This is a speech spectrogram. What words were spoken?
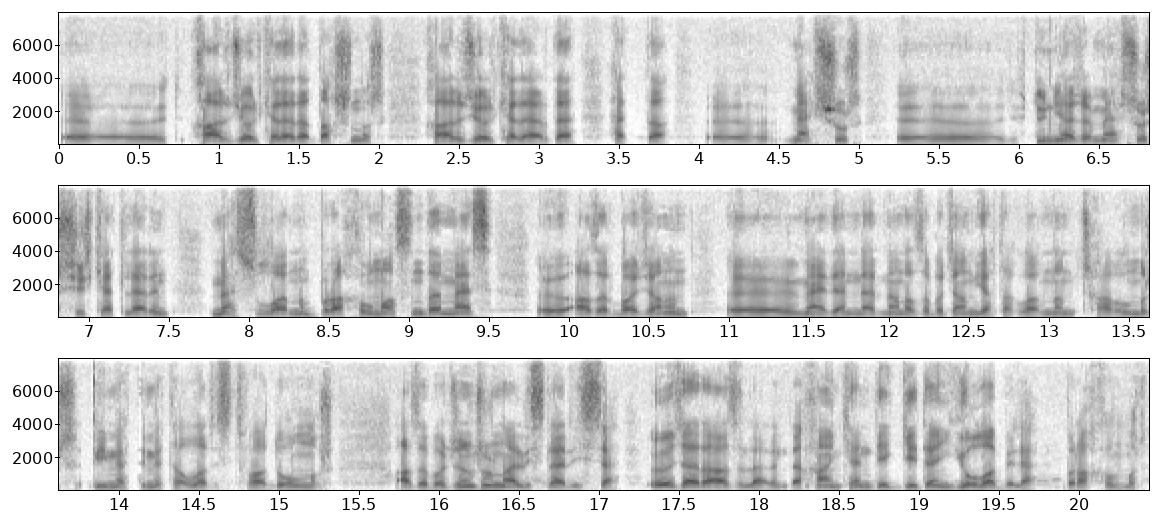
xarici ölkələrə daşınır. Xarici ölkələrdə hətta e, məşhur e, dünyaca məşhur şirkətlərin məhsullarının buraxılmasında məhz e, Azərbaycanın e, mədənlərindən, Azərbaycanın yataqlarından çıxarılmış qiymətli metallar istifadə olunur. Azərbaycan jurnalistləri isə öz ərazilərində Xankəndiyə gedən yola belə buraxılmır.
